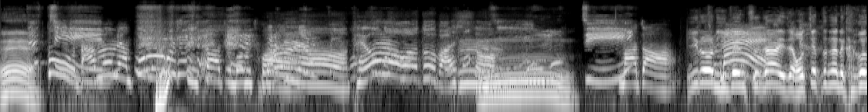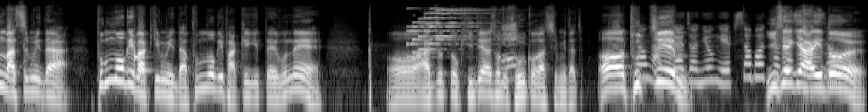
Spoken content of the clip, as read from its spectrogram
예. 또 남으면 또 먹을 수 있어가지고 너무 좋아요. 그럼요. 데워 먹어도 맛있어. 음. 맞아. 1월 네. 이벤트가 이제 어쨌든 간에 그건 맞습니다. 품목이 바뀝니다. 품목이 바뀌기 때문에 어, 아주 또 기대하셔도 좋을 것 같습니다. 어, 두찜 이세계 아이돌.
